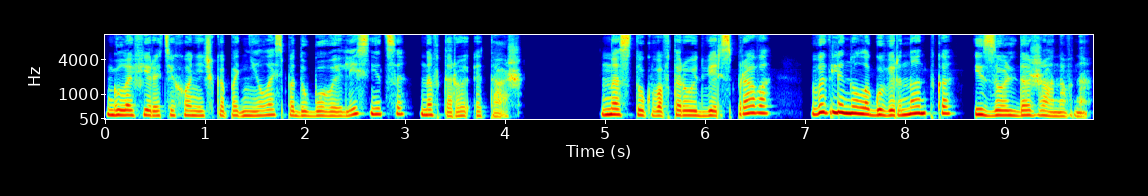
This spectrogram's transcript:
Глафира тихонечко поднялась по дубовой лестнице на второй этаж. На стук во вторую дверь справа — выглянула гувернантка Изольда Жановна.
